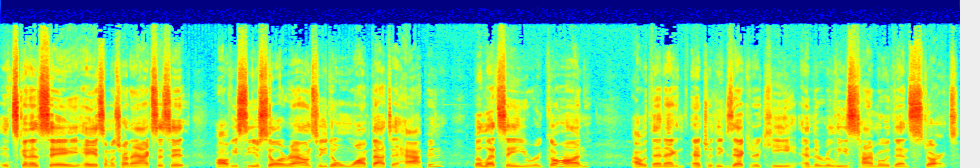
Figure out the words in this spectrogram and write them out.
It's going to say, hey, someone's trying to access it. Obviously, you're still around, so you don't want that to happen. But let's say you were gone, I would then enter the executor key, and the release timer would then start.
